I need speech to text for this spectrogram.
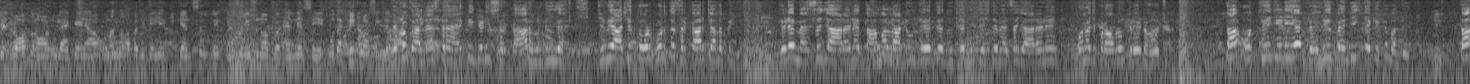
ਵਿਡਰਾਅ ਕਰਾਉਣ ਨੂੰ ਲੈ ਕੇ ਜਾਂ ਉਹਨੂੰ ਆਪਾਂ ਜੇ ਕਹੀਏ ਕਿ ਕੈਂਸਲ ਕੈਂਸਲੇਸ਼ਨ ਆਫ ਐਨਐਸਏ ਉਹਦਾ ਕੀ ਪ੍ਰੋਸੀਜਰ ਦੇਖੋ ਗੱਲ ਇਸ ਤਰ੍ਹਾਂ ਹੈ ਕਿ ਜਿਹੜੀ ਸਰਕਾਰ ਹੁੰਦੀ ਹੈ ਜਿਵੇਂ ਅੱਜ ਤੋੜਫੋੜ ਤੇ ਸਰਕਾਰ ਚੱਲ ਪਈ ਹੈ ਜਿਹੜੇ ਮੈਸੇਜ ਆ ਰਹੇ ਨੇ ਤਾਮਿਲਨਾਡੂ ਦੇ ਤੇ ਦੂਜੇ ਨਿਤਿਸ਼ ਦੇ ਮੈਸੇਜ ਆ ਰਹੇ ਨੇ ਉਹਨਾਂ 'ਚ ਪ੍ਰੋਬਲਮ ਕ੍ਰੀਏਟ ਹੋ ਚੁੱਕੀ। ਤਾਂ ਉੱਥੇ ਜਿਹੜੀ ਹੈ ਵੈਲਿਊ ਪੈਂਦੀ ਇੱਕ ਇੱਕ ਬੰਦੇ ਦੀ। ਤਾਂ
